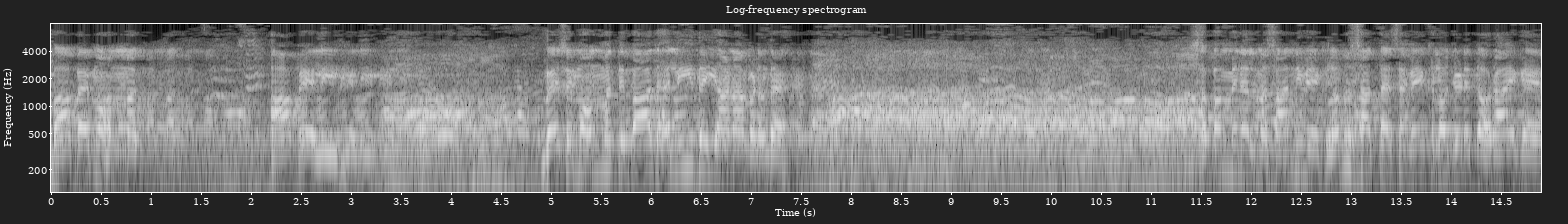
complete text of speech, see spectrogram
بابا محمد، آپ علی۔ ویسے محمد دے بعد علی دے ہی آنا بندا ہے۔ سبب من المسانی ویکھ لو نا، سات ایسے ویکھ لو جڑے دہرائے گئے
